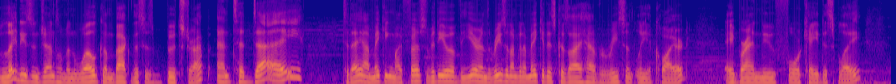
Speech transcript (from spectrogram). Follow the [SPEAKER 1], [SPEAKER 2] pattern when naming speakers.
[SPEAKER 1] Ladies and gentlemen, welcome back. This is Bootstrap, and today, today I'm making my first video of the year, and the reason I'm going to make it is because I have recently acquired a brand new 4K display,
